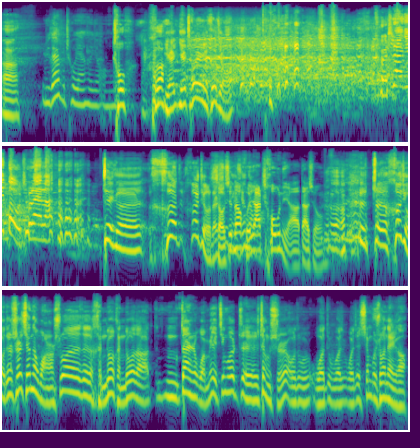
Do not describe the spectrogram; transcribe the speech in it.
啊，吕大夫抽烟喝酒吗？抽喝也也抽烟也喝酒。可是让你抖出来了。这个喝喝酒的，小心他回家抽你啊，大熊。这喝酒的事，现在网上说这个很多很多的，嗯，但是我没有经过这证实，我我我我我就先不说那个，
